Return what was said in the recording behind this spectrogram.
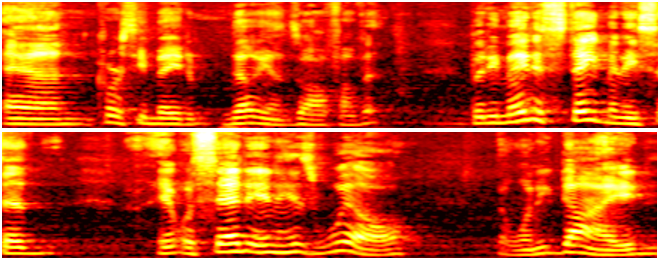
And of course, he made millions off of it. But he made a statement. He said, it was said in his will that when he died,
